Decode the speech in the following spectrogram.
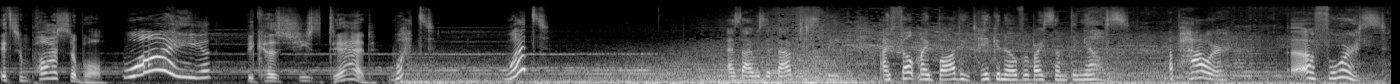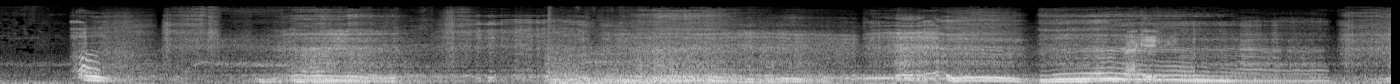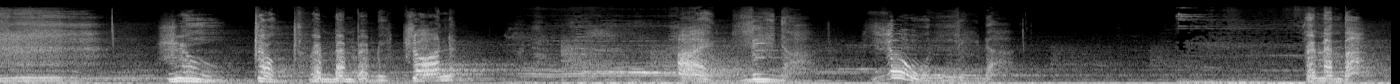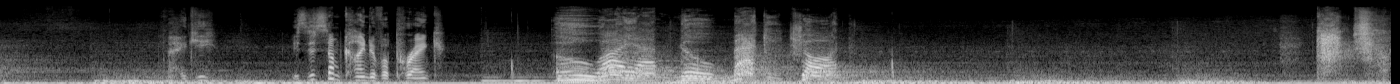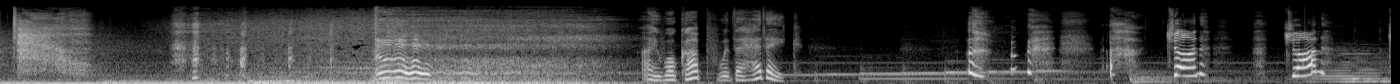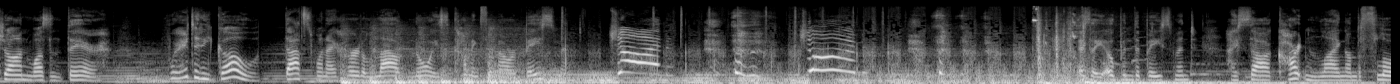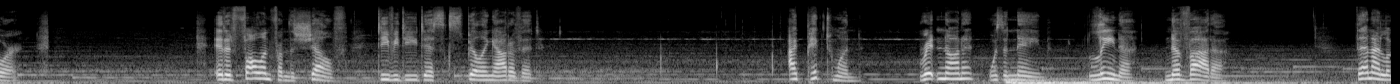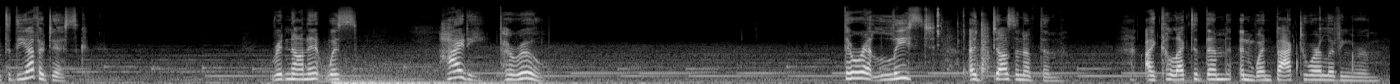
It's impossible. Why? Because she's dead. What? What? As I was about to speak, I felt my body taken over by something else. A power. A force. Maggie? You don't remember me, John? Some kind of a prank? Oh, I am no Maggie, John. Can't you tell? I woke up with a headache. John? John? John wasn't there. Where did he go? That's when I heard a loud noise coming from our basement. John! John! As I opened the basement, I saw a carton lying on the floor. It had fallen from the shelf, DVD discs spilling out of it. I picked one. Written on it was a name Lena, Nevada. Then I looked at the other disc. Written on it was Heidi, Peru. There were at least a dozen of them. I collected them and went back to our living room.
